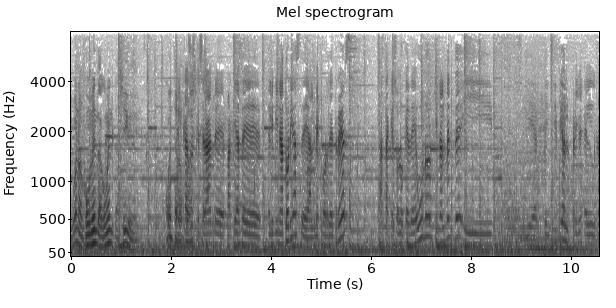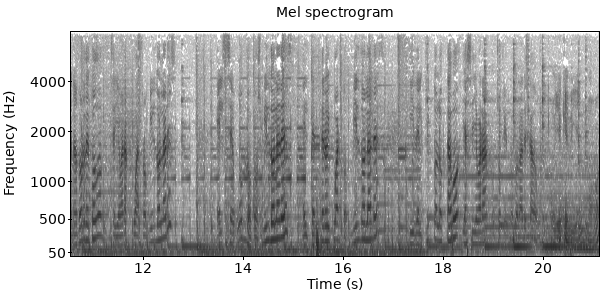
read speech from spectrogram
Y bueno, comenta, comenta, sigue. Cuéntanos El caso más. es que serán eh, partidas de eliminatorias de al mejor de tres, hasta que solo quede uno finalmente y, y en principio el, el ganador de todo se llevará 4.000 dólares, el segundo 2.000 dólares, el tercero y cuarto 1.000 dólares y del quinto al octavo ya se llevarán 800 dólares cada uno. Oye, qué bien, ¿no?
